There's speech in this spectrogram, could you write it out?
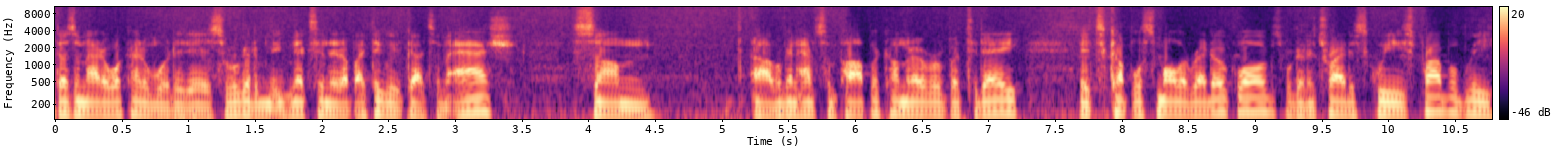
doesn't matter what kind of wood it is. So we're going to be mixing it up. I think we've got some ash, some, uh, we're going to have some poplar coming over, but today it's a couple of smaller red oak logs. We're going to try to squeeze probably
